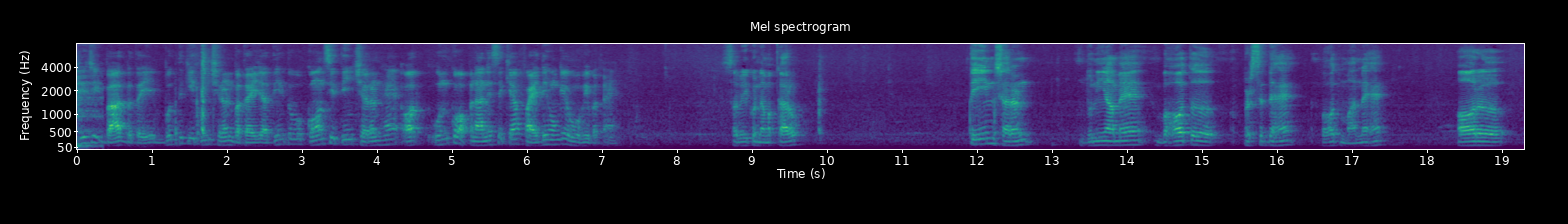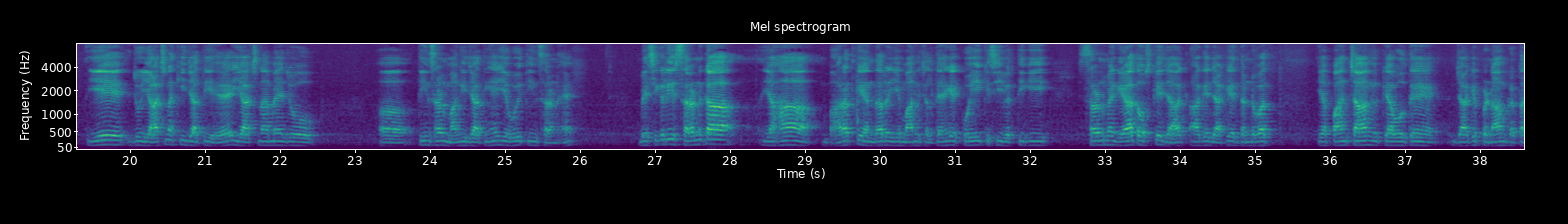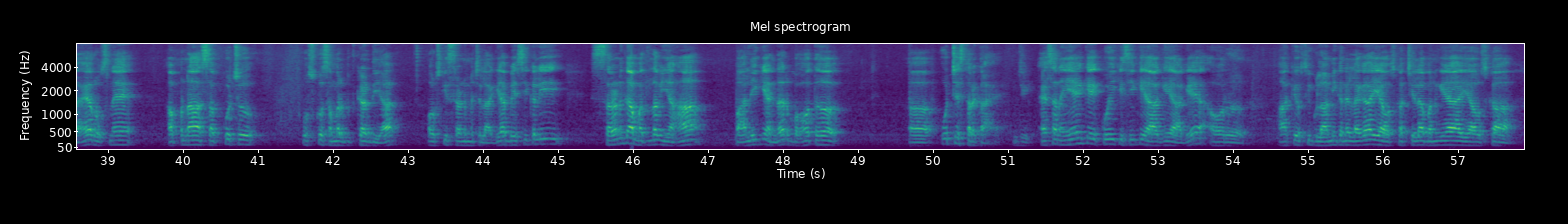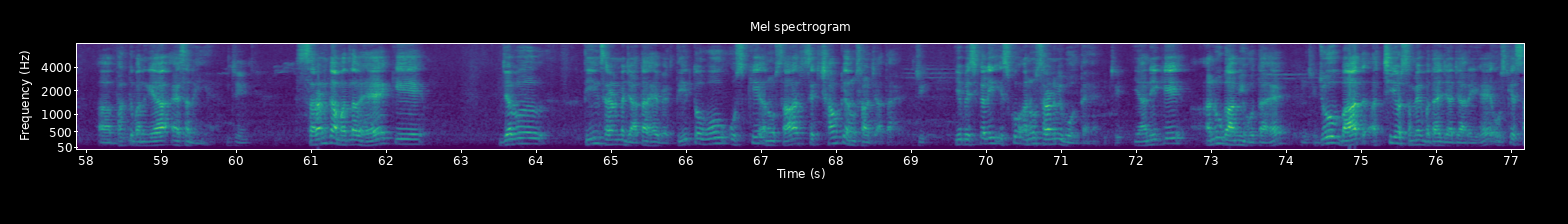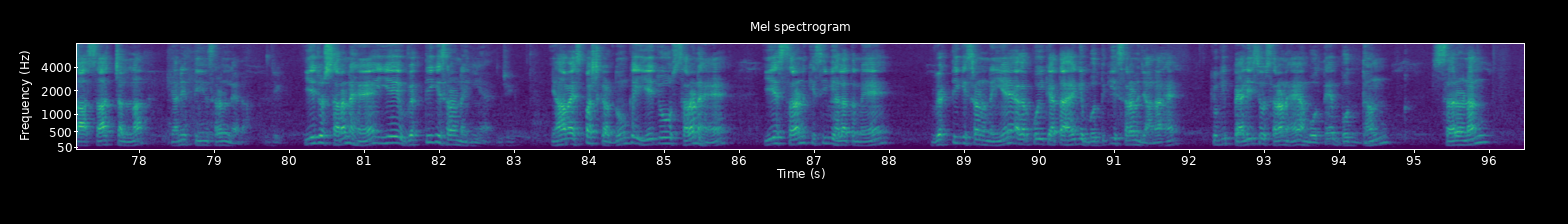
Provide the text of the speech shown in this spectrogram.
पंडित जी एक बात बताइए, बुद्ध की तीन शरण बताई जाती है तो वो कौन सी तीन शरण है और उनको अपनाने से क्या फ़ायदे होंगे, वो भी बताएँ। सभी को नमस्कारो। तीन शरण दुनिया में बहुत प्रसिद्ध हैं, बहुत मान्य हैं और ये जो याचना की जाती है, याचना में जो तीन शरण मांगी जाती हैं, ये वही तीन शरण हैं। बेसिकली शरण का यहाँ भारत के अंदर ये मान के चलते हैं कि कोई किसी व्यक्ति की शरण में गया तो उसके जा आगे जाके दंडवत या पांचांग क्या बोलते हैं जाके प्रणाम करता है और उसने अपना सब कुछ उसको समर्पित कर दिया और उसकी शरण में चला गया। बेसिकली शरण का मतलब यहाँ पाली के अंदर बहुत उच्च स्तर का है। जी। ऐसा नहीं है कि कोई किसी के आगे आ गया और आके उसकी गुलामी करने लगा या उसका चेला बन गया या उसका भक्त बन गया ऐसा नहीं है। जी। शरण का मतलब है कि जब तीन शरण में जाता है व्यक्ति तो वो उसके अनुसार शिक्षाओं के अनुसार जाता है। जी। ये बेसिकली इसको अनुसरण भी बोलते हैं। यानी कि अनुगामी होता है। जो। बात अच्छी और समय बताई जा, जा रही है उसके साथ साथ चलना यानी तीन शरण लेना। जी। ये जो शरण है ये व्यक्ति की शरण नहीं है। यहाँ मैं स्पष्ट कर दूँ कि ये जो शरण है ये शरण किसी भी हालत में व्यक्ति की शरण नहीं है। अगर कोई कहता है कि बुद्ध की शरण जाना है क्योंकि पहली से शरण है हम बोलते हैं बुद्धं शरणं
